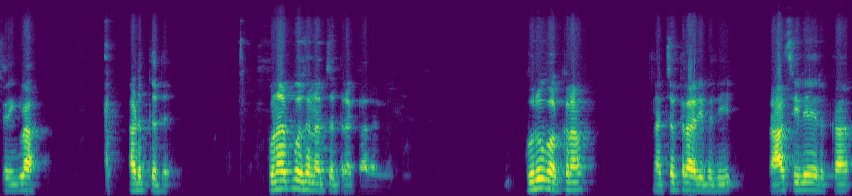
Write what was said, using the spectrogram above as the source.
சரிங்களா? அடுத்தது. புனர்பூச நட்சத்திரக்காரர்கள். குரு வக்ரம் நட்சத்திராதிபதி ராசியிலே இருக்கார்.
